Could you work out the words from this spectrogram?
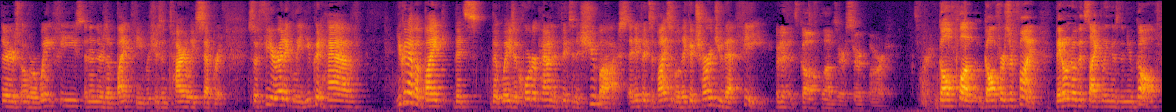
there's overweight fees and then there's a bike fee which is entirely separate so theoretically, you could have you could have a bike that's that weighs a quarter pound and fits in a shoebox, and if it's a bicycle, they could charge you that fee. But if it's golf clubs or a surfboard, it's fine. Golf club golfers are fine. They don't know that cycling is the new golf.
